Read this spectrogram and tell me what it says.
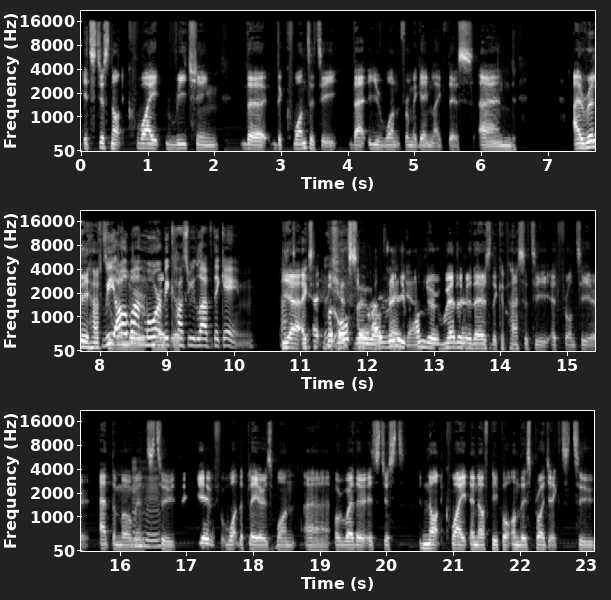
It's just not quite reaching the the quantity that you want from a game like this, and I really have to. we all want more because we love the game. That's yeah, exactly. But also, very well I really said, yeah. wonder whether there's the capacity at Frontier at the moment Mhm. to, to give what the players want, uh, or whether it's just not quite enough people on this project to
